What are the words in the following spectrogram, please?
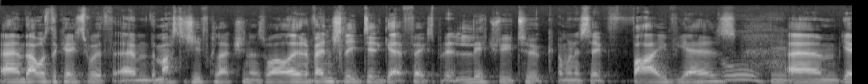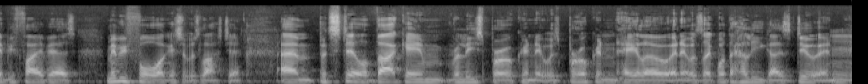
And that was the case with um, the Master Chief Collection as well. It eventually did get fixed, but it literally took I'm going to say five years. Mm. Um, yeah, it'd be five years, maybe four. I guess it was last year. Um, but still, that game released broken. It was broken in Halo, and it was like, what the hell are you guys doing? Mm.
